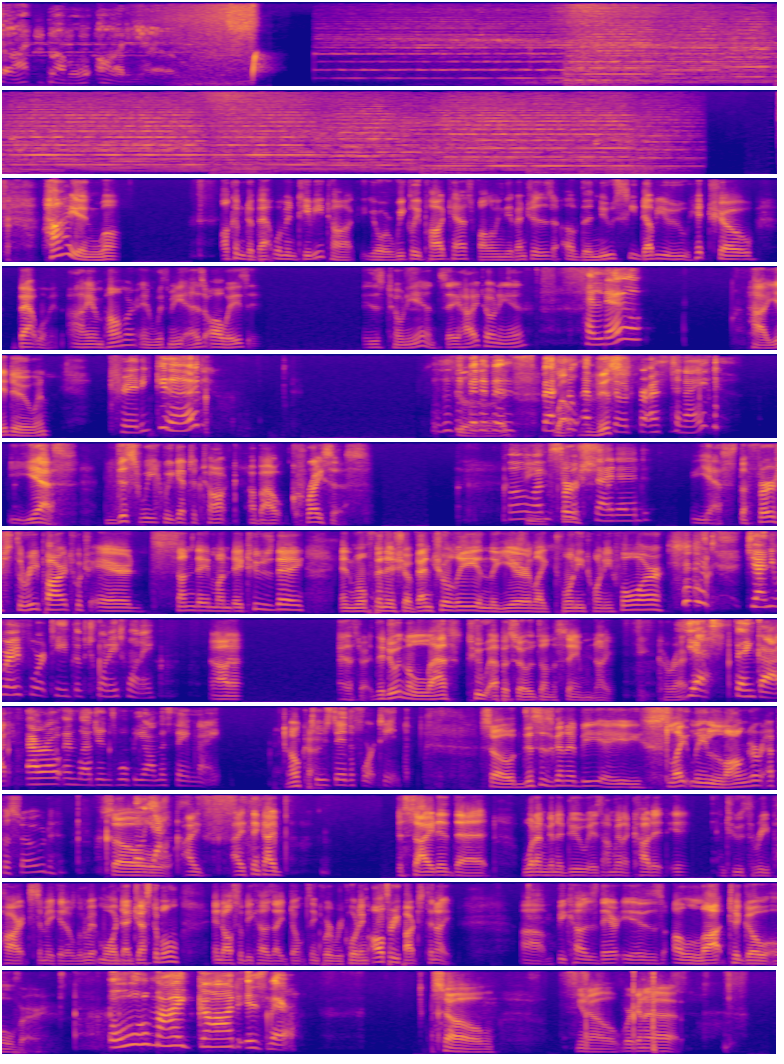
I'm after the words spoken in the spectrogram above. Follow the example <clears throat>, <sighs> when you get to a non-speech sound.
Thought Bubble Audio. Hi, and wel- welcome to Batwoman TV Talk, your weekly podcast following the adventures of the new CW hit show Batwoman. I am Palmer, and with me, as always, is Tony Ann. Say hi, Tony Ann. Hello. How you doing? Pretty good. This is a bit of a special Well, episode this- for us tonight. Yes, this week we get to talk about Crisis. Oh, The I'm so first- excited. Yes, the first three parts, which aired Sunday, Monday, Tuesday, and will finish eventually in the year like 2024. <laughs> January 14th of 2020. Uh, that's right. They're doing the last two episodes on the same night, correct? Yes, thank God. Arrow and Legends will be on the same night, Okay. Tuesday the 14th. So this is going to be a slightly longer episode. So Oh, yeah. I I think I decided that what I'm going to do is I'm going to cut it into three parts to make it a little bit more digestible, and also because I don't think we're recording all three parts tonight, um, because there is a lot to go over. Oh my God, is there? So, you know, we're gonna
